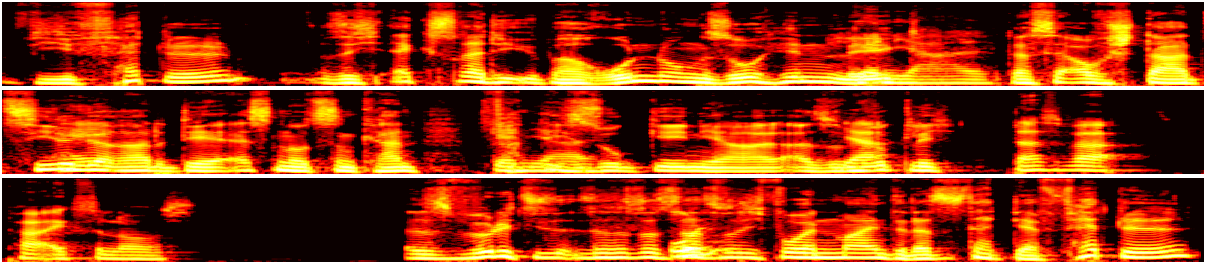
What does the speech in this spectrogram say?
wie Vettel sich extra die Überrundung so hinlegt, Genial. dass er auf Start-Ziel Hey. gerade DRS nutzen kann, fand Genial. ich so genial. Also ja, wirklich, Das war par excellence. das ist wirklich, das ist das, was ich vorhin meinte. Das ist halt der Vettel,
